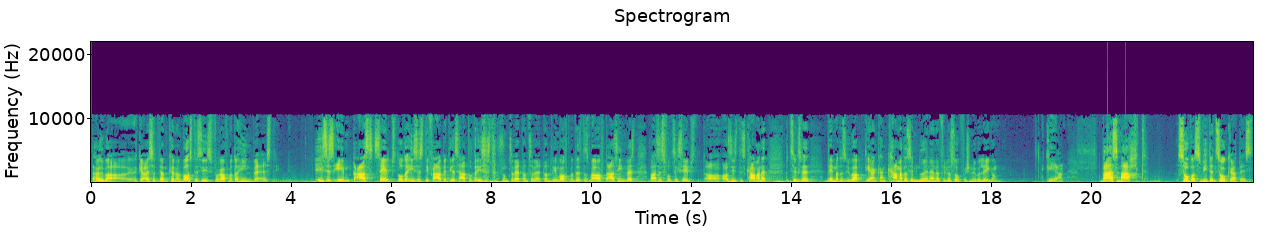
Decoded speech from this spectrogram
darüber geäußert werden können, was das ist, worauf man da hinweist. Ist es eben das selbst oder ist es die Farbe, die es hat oder ist es das und so weiter und so weiter. Und wie macht man das, dass man auf das hinweist, was es von sich selbst aus ist? Das kann man nicht. Beziehungsweise, wenn man das überhaupt klären kann, kann man das eben nur in einer philosophischen Überlegung klären. Was macht sowas wie den Sokrates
